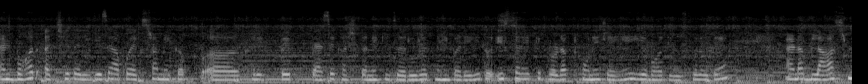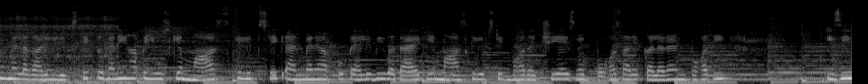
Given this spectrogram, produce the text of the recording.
एंड बहुत अच्छे तरीके से आपको एक्स्ट्रा मेकअप खरीद पे पैसे खर्च करने की ज़रूरत नहीं पड़ेगी तो इस तरह के प्रोडक्ट होने चाहिए, ये बहुत यूज़फुल होते हैं। एंड अब लास्ट में मैं लगा रही हूँ लिपस्टिक तो मैंने यहाँ पे यूज़ किया मास्क की लिपस्टिक एंड मैंने आपको पहले भी बताया कि ये मास्क की लिपस्टिक बहुत अच्छी है, इसमें बहुत सारे कलर हैं एंड बहुत ही ईजी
